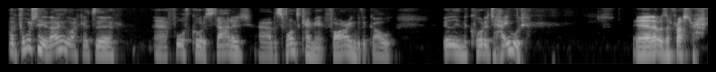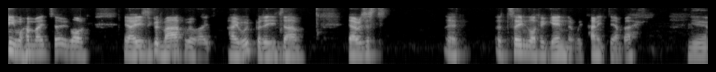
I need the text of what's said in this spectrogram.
unfortunately, though, like as the uh, fourth quarter started, uh, the Swans came out firing with a goal early in the quarter to Hayward. Yeah, that was a frustrating one, mate. Too like, yeah, he's a good marker, Will Hay- Hayward, but he's mm. um, yeah, it was just it, it seemed like again that we panicked down back. Yeah.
